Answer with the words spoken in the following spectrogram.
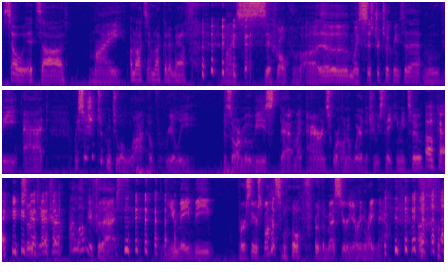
So it's, uh, My I'm not, I'm not good at math. my si- oh, uh, my sister took me to that movie at. My sister took me to a lot of really bizarre movies that my parents were unaware that she was taking me to. okay. So, Deirdre, I love you for that. You may be personally responsible for the mess you're hearing right now. Uh,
